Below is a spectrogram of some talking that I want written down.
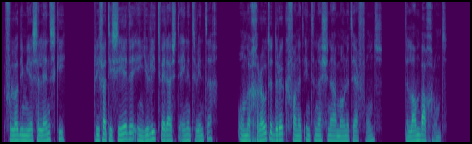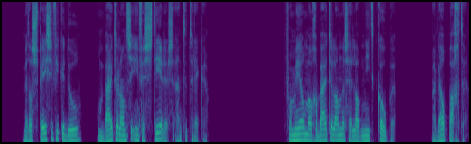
Volodymyr Zelensky privatiseerde in juli 2021 onder grote druk van het Internationaal Monetair Fonds de landbouwgrond, met als specifieke doel om buitenlandse investeerders aan te trekken. Formeel mogen buitenlanders het land niet kopen, maar wel pachten.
